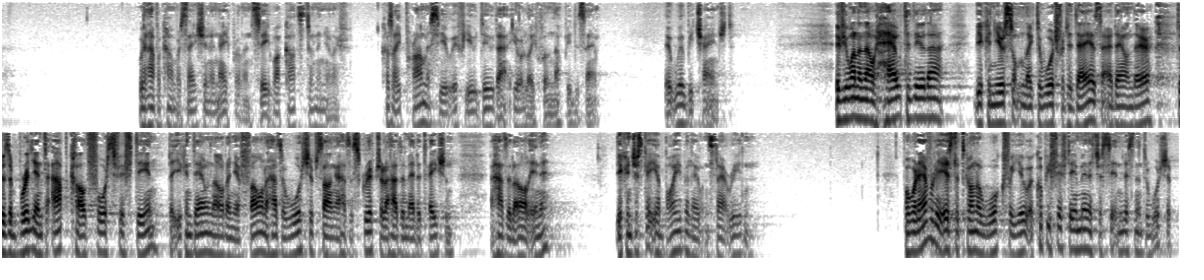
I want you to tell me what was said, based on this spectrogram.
we'll have a conversation in April and see what God's done in your life. Because I promise you, if you do that, your life will not be the same. It will be changed. If you want to know how to do that, you can use something like the word for today is down there. There's a brilliant app called First 15 that you can download on your phone. It has a worship song, it has a scripture, it has a meditation. It has it all in it. You can just get your Bible out and start reading. But whatever it is that's going to work for you, it could be 15 minutes just sitting listening to worship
